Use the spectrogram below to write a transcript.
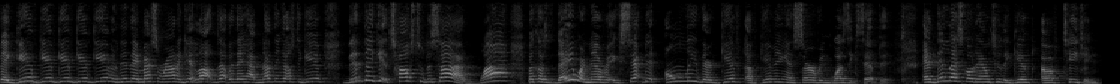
they give, give, give, give, give, and then they mess around and get locked up and they have nothing else to give, then they get tossed to the side. Why? Because they were never accepted. Only their gift of giving and serving was accepted. And then let's go down to the gift of teaching.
